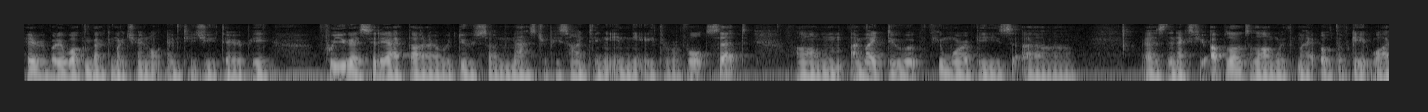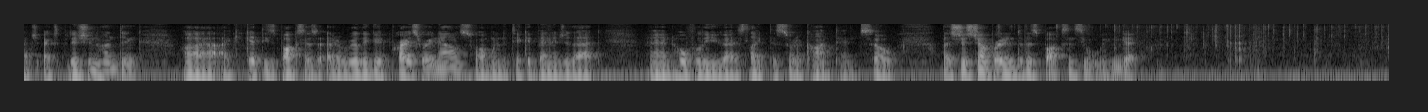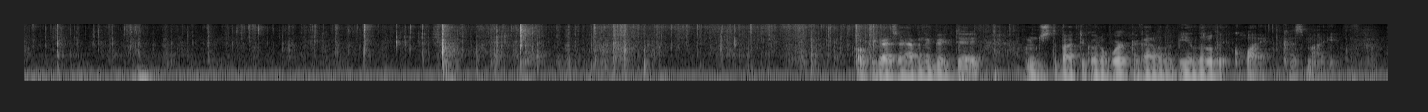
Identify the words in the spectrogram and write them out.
Hey everybody, welcome back to my channel, MTG Therapy. For you guys today, I thought I would do some Masterpiece hunting in the Aether Revolt set. Um, I might do a few more of these uh, as the next few uploads, along with my Oath of Gatewatch Expedition hunting. Uh, I can get these boxes at a really good price right now, so I'm going to take advantage of that. And hopefully you guys like this sort of content. So let's just jump right into this box and see what we can get. Hope you guys are having a good day. I'm just about to go to work. I gotta be a little bit quiet because my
